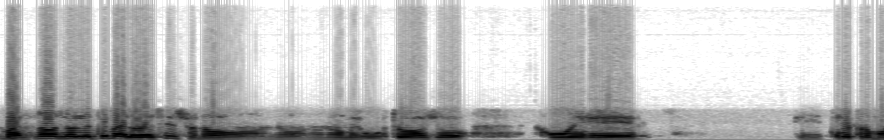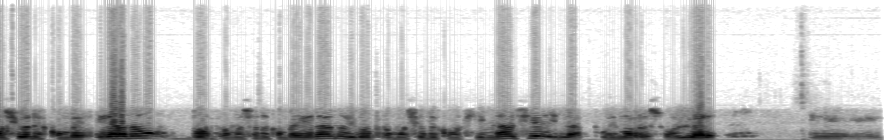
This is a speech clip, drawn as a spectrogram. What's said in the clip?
bueno, no, no, el tema de los descensos no, no, no, me gustó. Yo jugué eh, tres promociones con Belgrano, dos promociones con Belgrano y dos promociones con Gimnasia y las pudimos resolver eh,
